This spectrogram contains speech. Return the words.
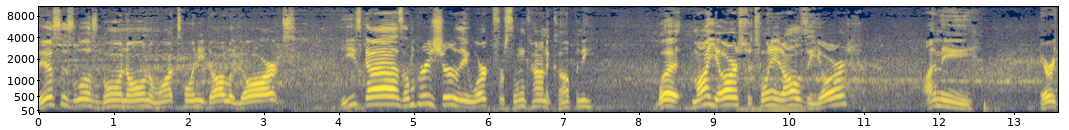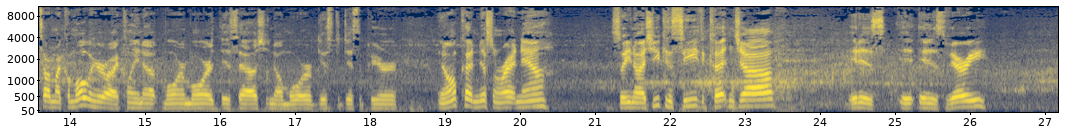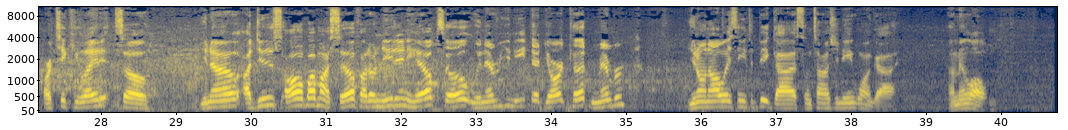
this is what's going on in my $20 yards. These guys, I'm pretty sure they work for some kind of company. But my yards for $20 a yard, I mean, every time I come over here, I clean up more and more at this house, you know, more gets to disappear. You know, I'm cutting this one right now. So, you know, as you can see, the cutting job, it is, it, it is very articulated. So, you know, I do this all by myself. I don't need any help. So whenever you need that yard cut, remember, you don't always need the big guys. Sometimes you need one guy. I'm in Lawton.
